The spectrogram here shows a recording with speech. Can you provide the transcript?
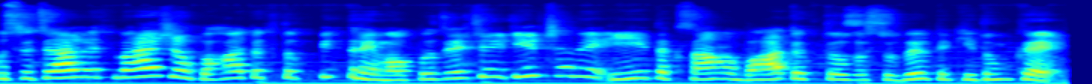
У соціальних мережах багато хто підтримав позицію дівчини, і так само багато хто засудив такі думки.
